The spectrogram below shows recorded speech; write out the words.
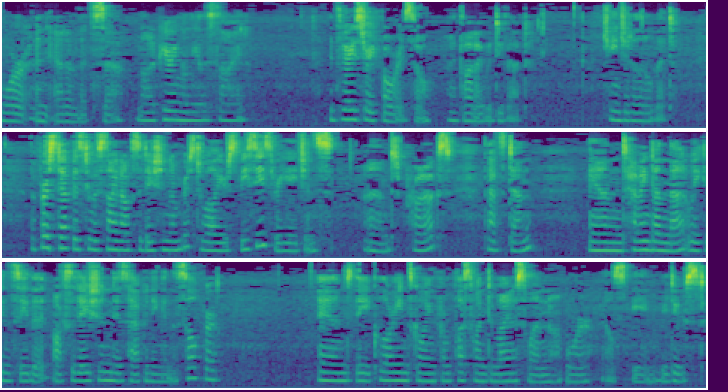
for an atom that's uh, not appearing on the other side. It's very straightforward, so I thought I would do that. Change it a little bit. The first step is to assign oxidation numbers to all your species, reagents, and products. That's done. And having done that, we can see that oxidation is happening in the sulfur, and the chlorine's going from plus 1 to minus 1, or else being reduced.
